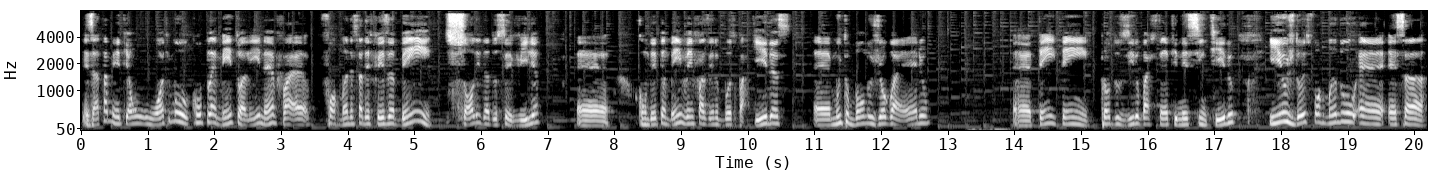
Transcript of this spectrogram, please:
Exatamente, é um ótimo complemento ali, né? É, formando essa defesa bem sólida do Sevilha. É, Condé também vem fazendo boas partidas, é muito bom no jogo aéreo. É, tem, tem produzido bastante nesse sentido. E os dois formando é, essa,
